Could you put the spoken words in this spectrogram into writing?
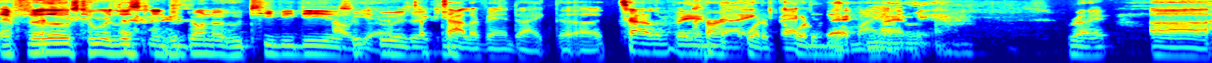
And for those who are listening who don't know who TVD is, Oh who, yeah, who is that? Kenny? Tyler Van Dyke. The uh, Tyler Van Current Dyke, quarterback quarterback, of Miami. Miami. Right. uh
